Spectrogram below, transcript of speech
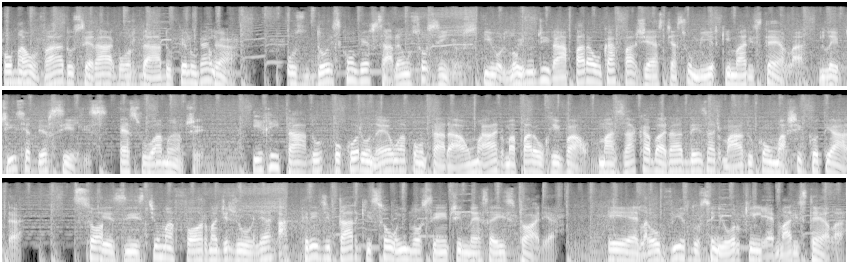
o malvado será abordado pelo galã. Os dois conversarão sozinhos e o loiro dirá para o cafajeste assumir que Maristela, Letícia Persiles, é sua amante. Irritado, o coronel apontará uma arma para o rival, mas acabará desarmado com uma chicoteada. Só existe uma forma de Júlia acreditar que sou inocente nessa história. E ela ouvir do senhor quem é Maristela.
